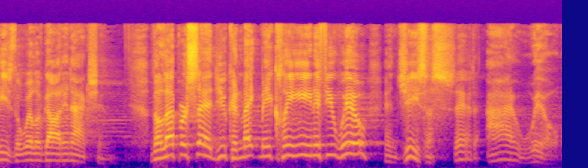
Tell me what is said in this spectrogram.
He's the will of God in action. The leper said, You can make me clean if you will. And Jesus said, I will.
